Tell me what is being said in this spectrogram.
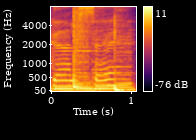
gotta say.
